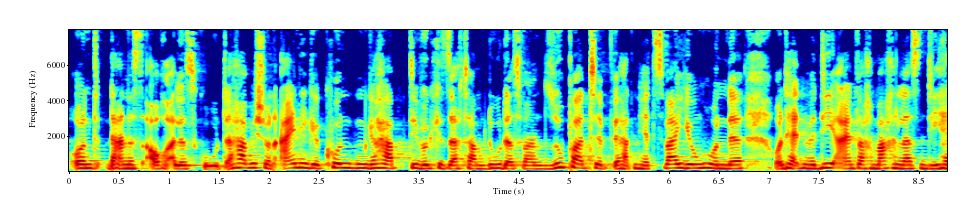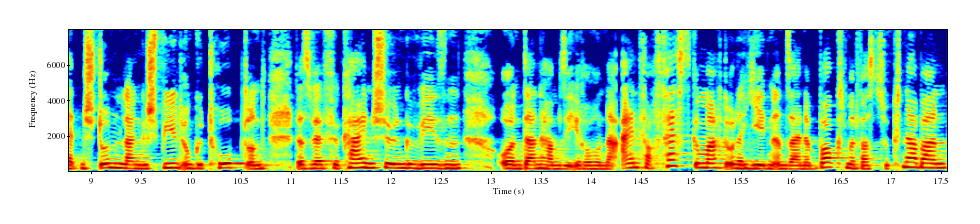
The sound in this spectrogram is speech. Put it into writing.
und dann ist auch alles gut. Da habe ich schon einige Kunden gehabt, die wirklich gesagt haben, du, das war ein super Tipp. Wir hatten hier zwei Junghunde und hätten wir die einfach machen lassen, die hätten stundenlang gespielt und getobt und das wäre für keinen schön gewesen. Und dann haben sie ihre Hunde einfach festgemacht oder jeden in seine Box mit was zu knabbern Nachbarn.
